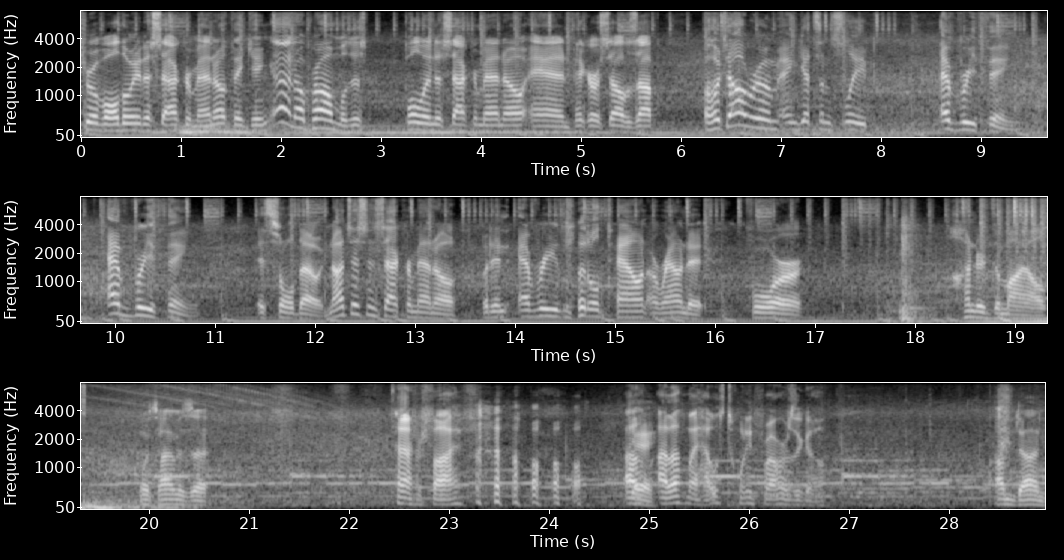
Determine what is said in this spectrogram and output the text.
drove all the way to Sacramento thinking, ah, no problem, we'll just pull into Sacramento and pick ourselves up a hotel room and get some sleep. Everything, everything is sold out. Not just in Sacramento, but in every little town around it for hundreds of miles. What time is it? 10 after 5. Okay. I, I left my house 24 hours ago. I'm done.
